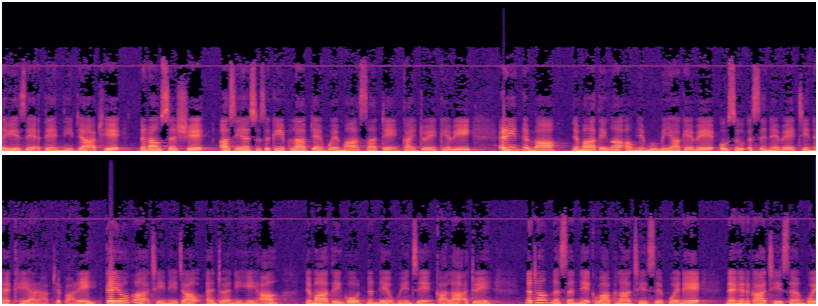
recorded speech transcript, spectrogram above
လေရေးစဉ်အသင်းနီးပြအဖြစ်2018အာဆီယံဆူဇူကီဖလားပြိုင်ပွဲမှာစတင်ကင်တွယ်ခဲ့ပြီး အဲ့ဒီနှစ်မှာမြန်မာအသင်းကအောင်မြင်မှုမရခဲ့ပဲအုပ်စုအဆင့်နဲ့ပဲကျင်းပခဲ့ရတာဖြစ်ပါတယ်။ကံရောဂါအခြေအနေကြောင့်အန်တိုနီဟေးဟာမြန်မာအသင်းကိုနှစ်နှစ်ဝန်းကျင်ကာလအတွင်း2022ကမ္ဘာဖလားခြေစစ်ပွဲနဲ့နိုင်ငံတကာခြေစမ်းပွဲ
